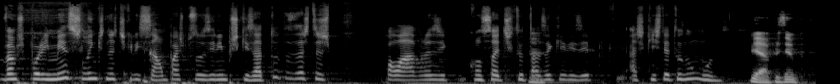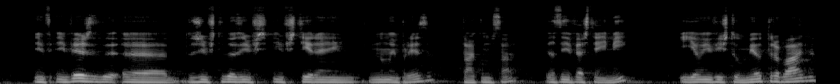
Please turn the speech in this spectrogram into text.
Vamos pôr imensos links na descrição para as pessoas irem pesquisar todas estas palavras e conceitos que tu estás aqui a dizer, porque acho que isto é tudo um mundo. Yeah, por exemplo, em, em vez de, uh, dos investidores invest- investirem numa empresa, está a começar, eles investem em mim e eu invisto o meu trabalho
